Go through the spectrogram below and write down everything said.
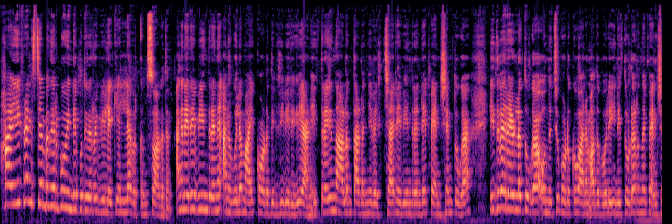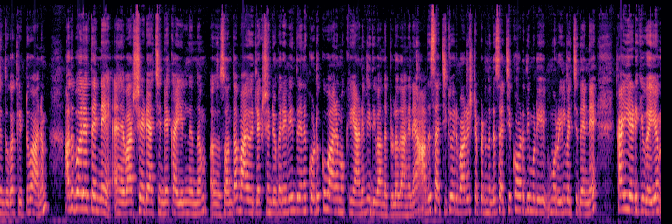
ഹായ് ഫ്രണ്ട്സ് ചെമ്പതീർ പൂവിന്റെ പുതിയ റിവ്യൂയിലേക്ക് എല്ലാവർക്കും സ്വാഗതം. അങ്ങനെ രവീന്ദ്രന് അനുകൂലമായി കോടതി വിധി വരികയാണ്. ഇത്രയും നാളും തടഞ്ഞു വെച്ച രവീന്ദ്രന്റെ പെൻഷൻ തുക ഇതുവരെയുള്ള തുക ഒന്നിച്ചു കൊടുക്കുവാനും അതുപോലെ ഇനി തുടർന്ന് പെൻഷൻ തുക കിട്ടുവാനും അതുപോലെ തന്നെ വർഷയുടെ അച്ഛന്റെ കയ്യിൽ നിന്നും സ്വന്തമായ ഒരു ലക്ഷം രൂപ രവീന്ദ്രന് കൊടുക്കുവാനും ഒക്കെയാണ് വിധി വന്നിട്ടുള്ളത്. അങ്ങനെ അത് സച്ചിക്ക് ഒരുപാട് ഇഷ്ടപ്പെടുന്നുണ്ട്. സച്ചി കോടതി മുടി മുറിയിൽ വെച്ച് തന്നെ കൈയടിക്കുകയും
